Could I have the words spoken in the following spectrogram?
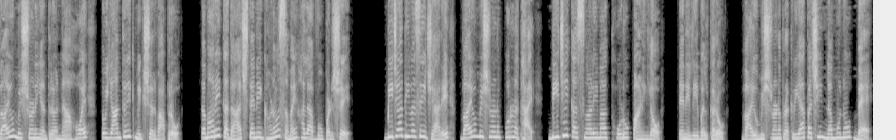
વાયુ મિશ્રણ યંત્ર ના હોય, તો યાંત્રિક મિક્સર વાપરો. તમારે કદાચ તેને ઘણો સમય હલાવવું પડશે. બીજા દિવસે જ્યારે વાયુ મિશ્રણ પૂર્ણ થાય, બીજી કસનળીમાં થોડું પાણી લો. તેને લેબલ કરો. વાયુ મિશ્રણ પ્રક્રિયા પછી નમૂનો બે.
